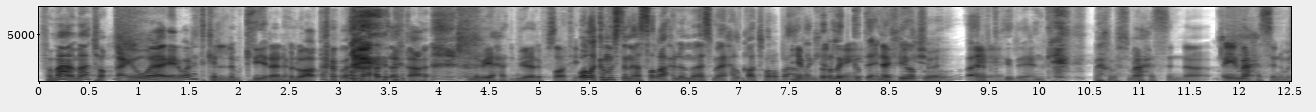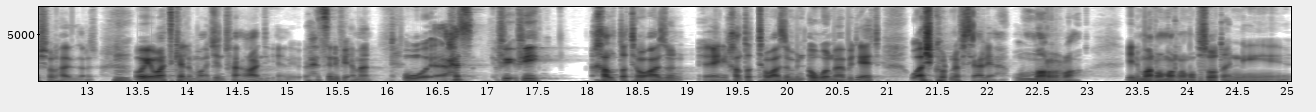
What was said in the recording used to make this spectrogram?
فما ما أتوقع يعني ولا يعني ولا أتكلم كثير أنا في الواقع. ما أتوقع إنه في أحد بيعرف صوتي. والله كمستمع الصراحة لما أسمع حلقات ورا بعض أقدر ألقط يعني شوي. وأعرف إيه. كثير يعني. بس ما أحس انه يعني ما أحس انه مشهور هذه الدرجة. هو ما أتكلم واجد فعادي يعني. أحس إني في أمان. وأحس في في خلطة توازن يعني خلطة توازن من أول ما بديت وأشكر نفسي عليها. ومرة يعني مرة مرة مبسوط إني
